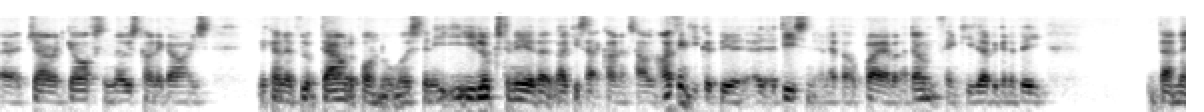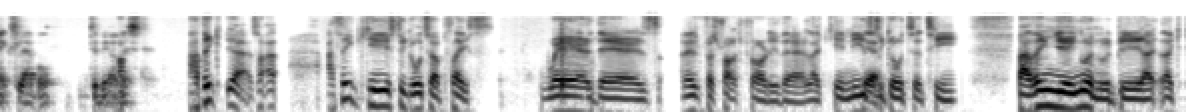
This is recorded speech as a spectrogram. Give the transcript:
uh, Jared Goffs and those kind of guys, they kind of look down upon almost. And he, he looks to me that like he's that kind of talent. I think he could be a, a decent NFL player, but I don't think he's ever going to be that next level, to be honest. I think yeah. So I, I think he needs to go to a place where there's an infrastructure already there. Like he needs Yeah. to go to a team. But I think New England would be like, like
